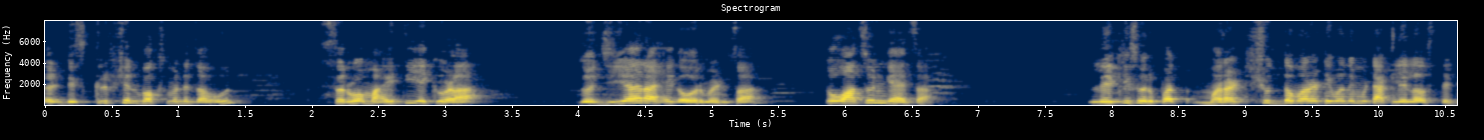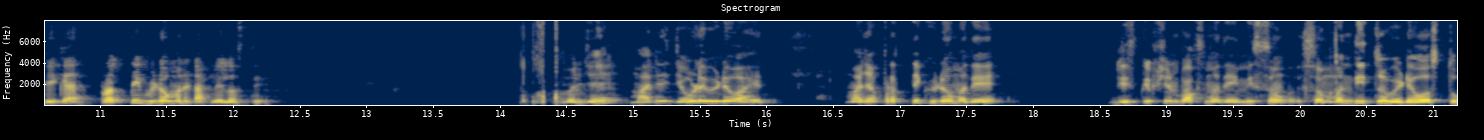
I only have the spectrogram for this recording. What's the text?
तर डिस्क्रिप्शन बॉक्समध्ये जाऊन सर्व माहिती एक वेळा जो जी आर आहे गव्हर्नमेंटचा तो वाचून घ्यायचा. लेखी स्वरूपात मराठी शुद्ध मराठीमध्ये मी टाकलेलं असते ठीक आहे? प्रत्येक व्हिडिओमध्ये टाकलेलं असते. म्हणजे माझे जेवढे व्हिडिओ आहेत माझ्या प्रत्येक व्हिडिओमध्ये डिस्क्रिप्शन बॉक्समध्ये मी सं संबंधित जो व्हिडिओ असतो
